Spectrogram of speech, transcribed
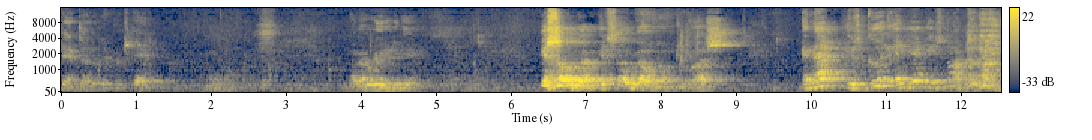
Can't tell the difference, can you? I'm not going to read it again. It's so well, known to us. And that is good, and yet it's not good.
